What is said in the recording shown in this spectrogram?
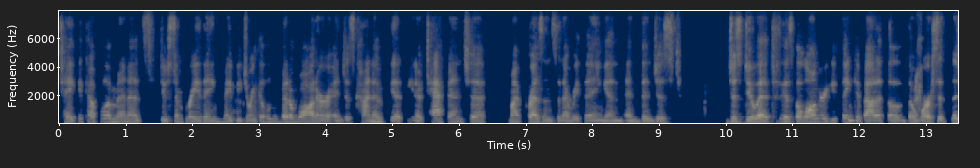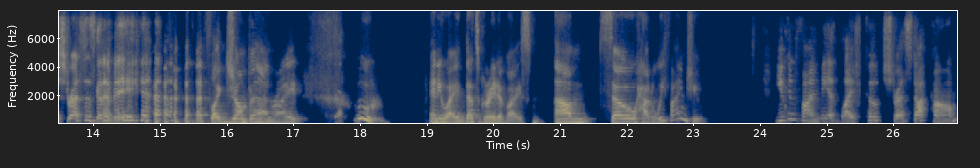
take a couple of minutes, do some breathing, maybe drink a little bit of water and just kind of mm-hmm. get, you know, tap into my presence and everything and and then just just do it because the longer you think about it, the, the worse it, the stress is going to be. that's like jump in, right? Yeah. Anyway, that's great advice. Um, so, how do we find you? You can find me at lifecoachstress.com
